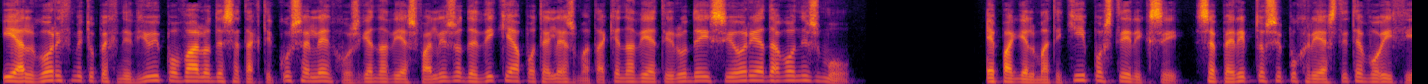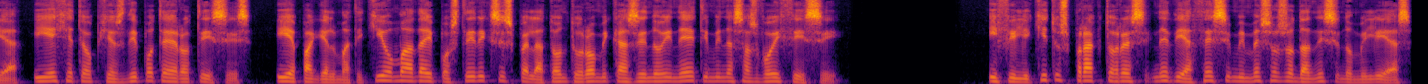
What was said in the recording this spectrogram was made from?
οι αλγόριθμοι του παιχνιδιού υποβάλλονται σε τακτικούς ελέγχους για να διασφαλίζονται δίκαια αποτελέσματα και να διατηρούνται οι όροι ανταγωνισμού. Επαγγελματική υποστήριξη, σε περίπτωση που χρειαστείτε βοήθεια ή έχετε οποιασδήποτε ερωτήσεις, η επαγγελματική ομάδα υποστήριξης πελατών του Ρώμη Καζίνο είναι έτοιμη να σας βοηθήσει. Οι φιλικοί τους πράκτορες είναι διαθέσιμοι μέσω ζωντανής συνομιλίας,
